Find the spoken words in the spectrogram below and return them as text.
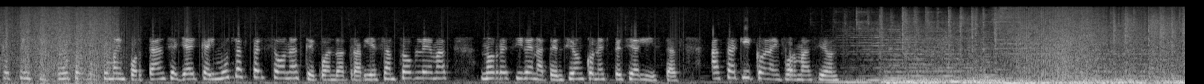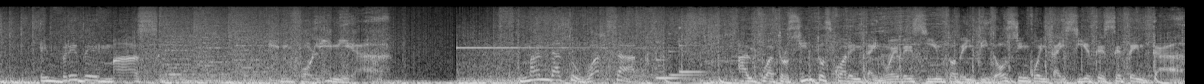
que este instituto es de suma importancia ya que hay muchas personas que cuando atraviesan problemas no reciben atención con especialistas. Hasta aquí con la información. En breve más Infolínea. Manda tu WhatsApp al 449-122-5770.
